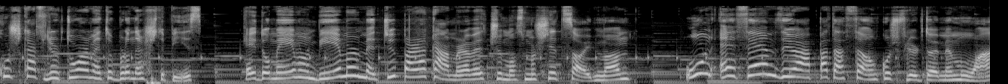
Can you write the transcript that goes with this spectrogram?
kush ka flirtuar me të brenda shtëpisë, e do me emër mbiemër me ty para kamerave që mos më shqetësojë më. Unë e them dhe jua pata thënë kush flirtoi me mua.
